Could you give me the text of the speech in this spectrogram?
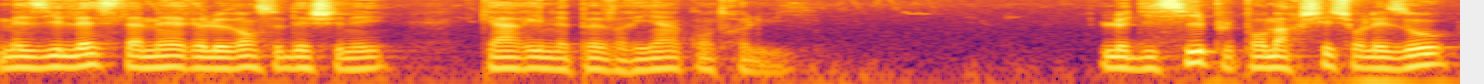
mais il laisse la mer et le vent se déchaîner, car ils ne peuvent rien contre lui. Le disciple, pour marcher sur les eaux,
